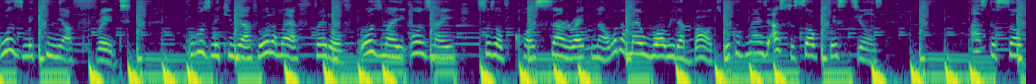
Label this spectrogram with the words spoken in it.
What's making me afraid? What's making me afraid? What am I afraid of? What's my what's my source of concern right now? What am I worried about? Recognize. Ask yourself questions ask yourself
